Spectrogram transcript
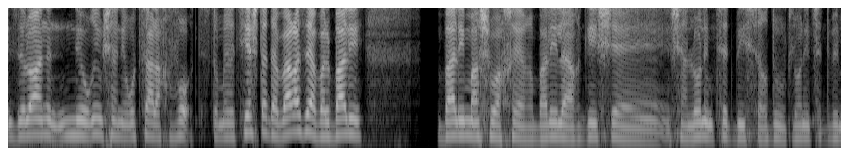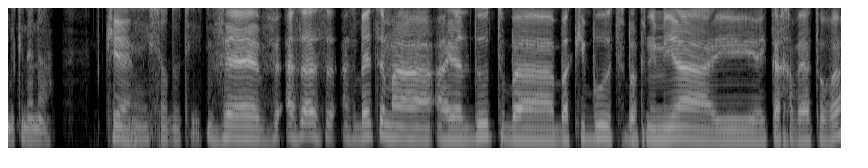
זה לא הנעורים שאני רוצה לחוות. זאת אומרת, יש את הדבר הזה, אבל בא לי, בא לי משהו אחר. בא לי להרגיש ש, שאני לא נמצאת בהישרדות, לא נמצאת במקננה כן. אה, הישרדותית. ו- ו- אז, אז, אז בעצם ה- הילדות ב- בקיבוץ, בפנימייה, היא הייתה חוויה טובה?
